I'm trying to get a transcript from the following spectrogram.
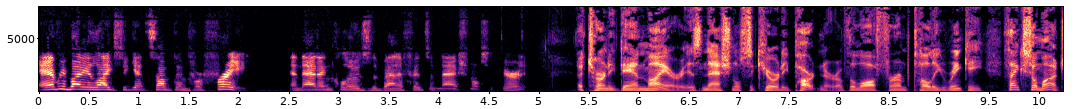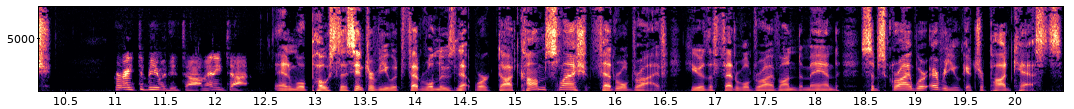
Everybody likes to get something for free, and that includes the benefits of national security. Attorney Dan Meyer is national security partner of the law firm Tully Rinckey. Thanks so much. Great to be with you, Tom. Anytime. And we'll post this interview at federalnewsnetwork.com slash Federal Drive. Hear the Federal Drive on demand. Subscribe wherever you get your podcasts.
